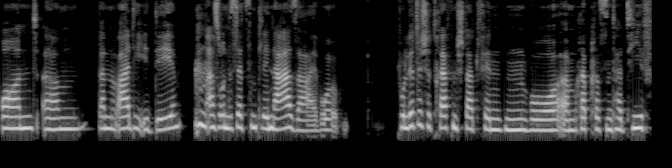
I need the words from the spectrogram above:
Und ähm, dann war die Idee, also und es ist jetzt ein Plenarsaal, wo politische Treffen stattfinden, wo ähm, repräsentativ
